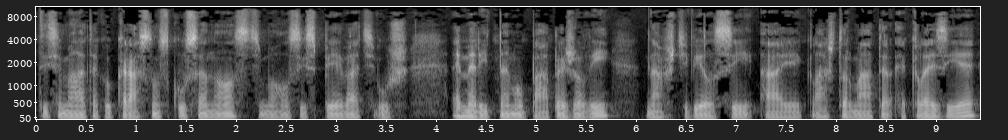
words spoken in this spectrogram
Ty si mal takú krásnu skúsenosť, mohol si spievať už emeritnému pápežovi, navštívil si aj kláštor Mater Eklézie.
